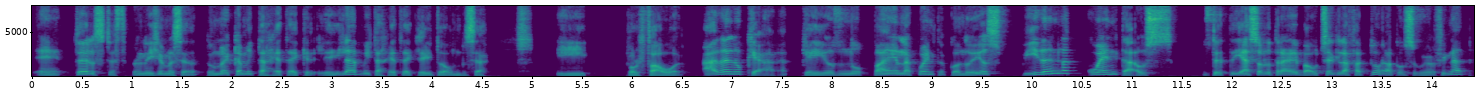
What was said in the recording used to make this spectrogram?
Eh, pero le dije al mesero, toma acá mi tarjeta de crédito. Le di la, mi tarjeta de crédito a un mesero. Y por favor, haga lo que haga, que ellos no paguen la cuenta. Cuando ellos piden la cuenta, usted ya solo trae el voucher y la factura con su final.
